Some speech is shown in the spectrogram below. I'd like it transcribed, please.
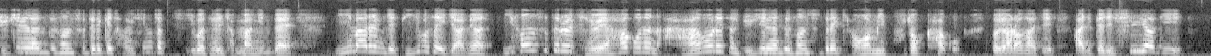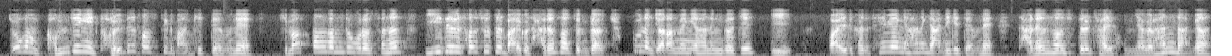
뉴질랜드 선수들에게 정신적 지주가 될 전망인데 이 말을 이제 뒤집어서 얘기하면 이 선수들을 제외하고는 아무래도 뉴질랜드 선수들의 경험이 부족하고 또 여러 가지 아직까지 실력이 조금 검증이 덜 된 선수들이 많기 때문에 김학범 감독으로서는 이들 선수들 말고 다른 선수들 그러니까 축구는 11명이 하는 거지 이 와일드카드 3명이 하는 게 아니기 때문에 다른 선수들을 잘 공략을 한다면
